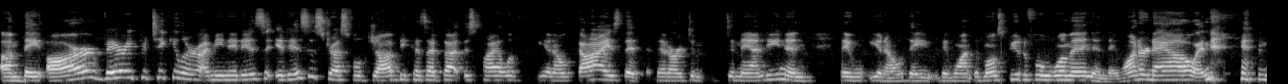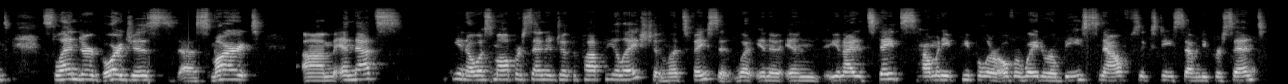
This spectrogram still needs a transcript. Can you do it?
Um, they are very particular. I mean, it is it is a stressful job because I've got this pile of you know guys that that are de- demanding and they you know they they want the most beautiful woman and they want her now and and slender, gorgeous, uh, smart, um, and that's you know a small percentage of the population let's face it. What in a, in the united states how many people are overweight or obese now? 60 70%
